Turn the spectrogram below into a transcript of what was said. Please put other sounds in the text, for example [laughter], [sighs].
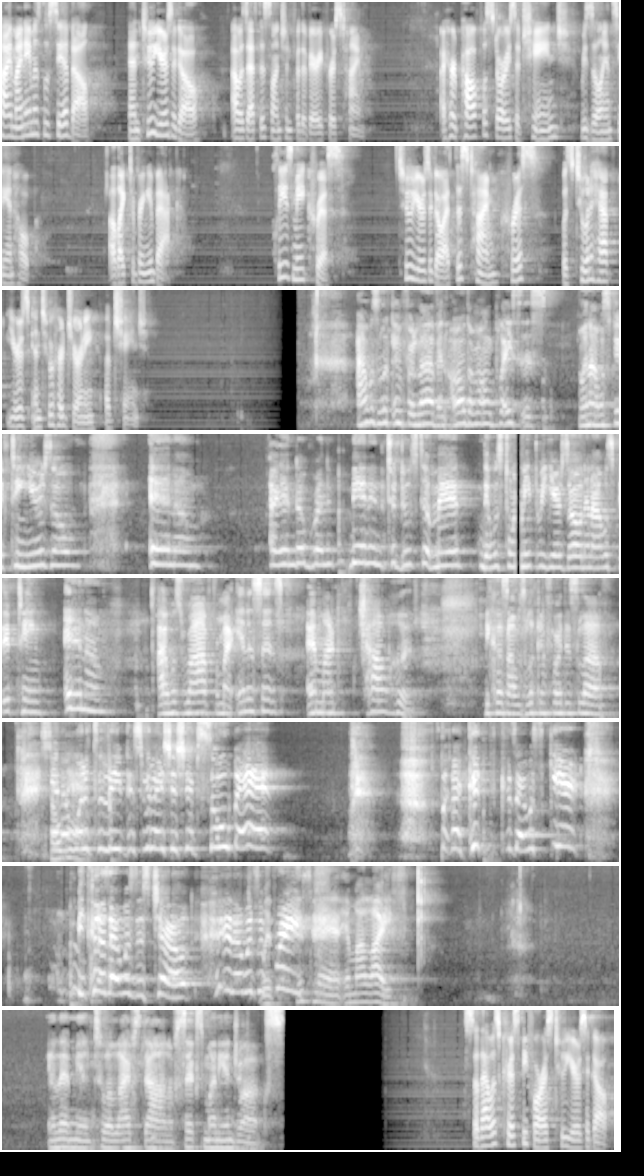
Hi, my name is Lucia Bell, and two years ago, I was at this luncheon for the very first time. I heard powerful stories of change, resiliency, and hope. I'd like to bring you back. Please meet Chris. Two years ago, at this time, Chris was two and a half years into her journey of change. I was looking for love in all the wrong places when I was 15 years old. And um, I ended up running, being introduced to a man that was 23 years old and I was 15. And um, I was robbed from my innocence and my childhood because I was looking for this love. So and I wanted to leave this relationship so bad. But I couldn't because I was scared. Because I was this child I was With afraid. this man in my life. And led me into a lifestyle of sex, money, and drugs. So that was Chris before us two years ago.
